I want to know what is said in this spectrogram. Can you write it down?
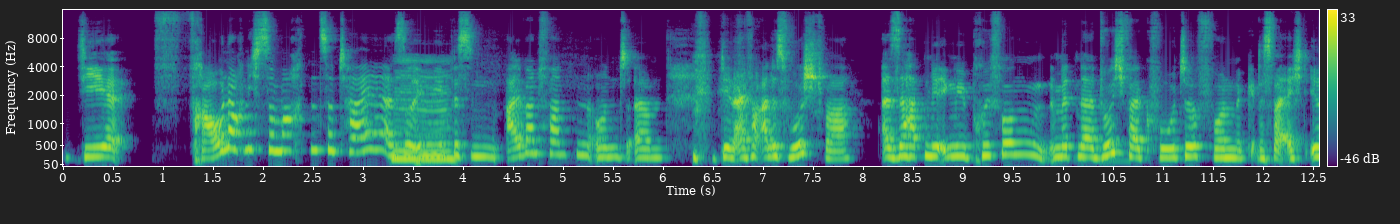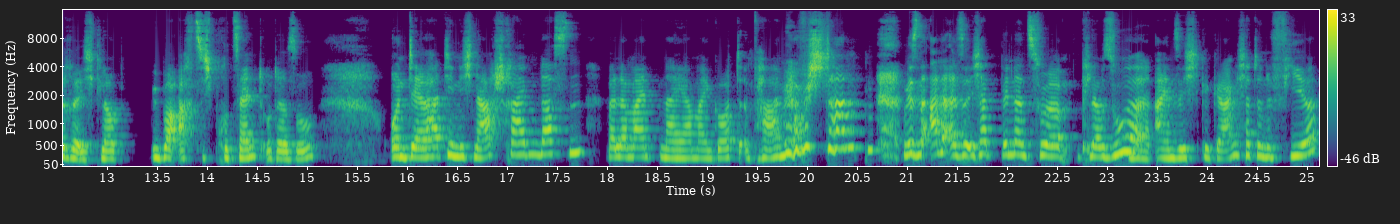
die Frauen auch nicht so mochten zum Teil, also mhm. irgendwie ein bisschen albern fanden und ähm, denen einfach alles wurscht war. Also hatten wir irgendwie Prüfungen mit einer Durchfallquote von, das war echt irre, ich glaube über 80 Prozent oder so. Und der hat die nicht nachschreiben lassen, weil er meint, naja, mein Gott, ein paar haben ja bestanden. Wir sind alle, also ich hat, bin dann zur Klausureinsicht gegangen. Ich hatte eine vier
